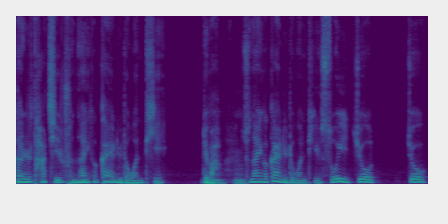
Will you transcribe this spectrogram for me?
但是它其实存在一个概率的问题，对吧？存在一个概率的问题，所以就就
